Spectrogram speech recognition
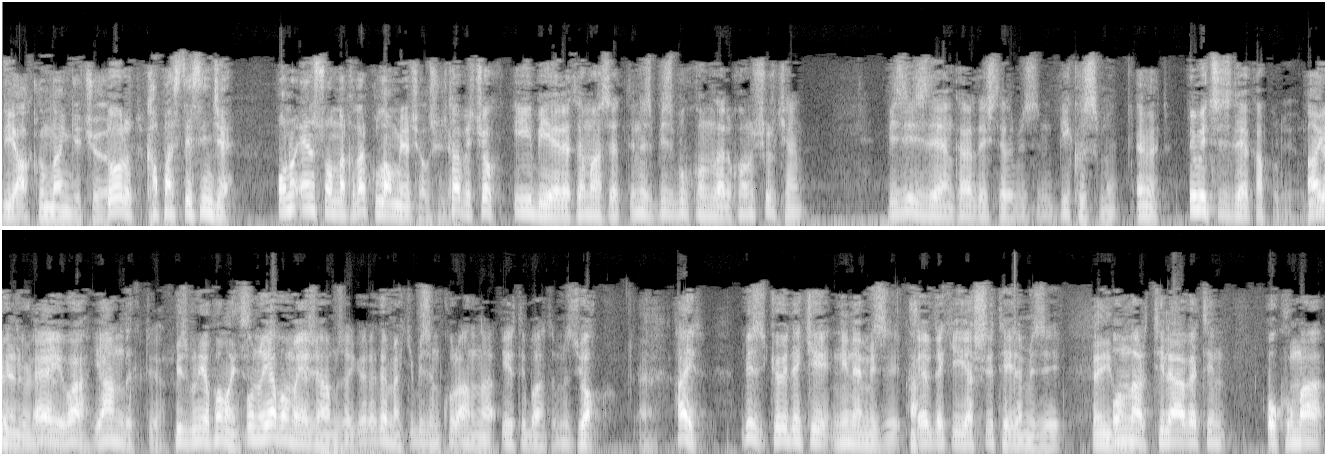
diye aklımdan geçiyor. Doğrudur. Kapasitesince. Onu en sonuna kadar kullanmaya çalışacak. Tabii çok iyi bir yere temas ettiniz. Biz bu konuları konuşurken bizi izleyen kardeşlerimizin bir kısmı Evet. ümitsizliğe kapılıyor. Aynen diyor ki, öyle. Eyvah yandık diyor. Biz bunu yapamayız. Bunu yapamayacağımıza göre demek ki bizim Kur'an'la irtibatımız yok. Evet. Hayır. Biz köydeki ninemizi, evdeki yaşlı teyzemizi, Eyvallah. onlar tilavetin okuma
